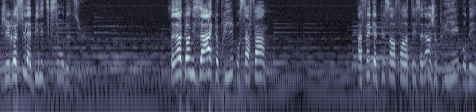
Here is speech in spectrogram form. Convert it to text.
J'ai reçu la bénédiction de Dieu. Seigneur, comme Isaac a prié pour sa femme, afin qu'elle puisse enfanter. Seigneur, je prie pour des,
